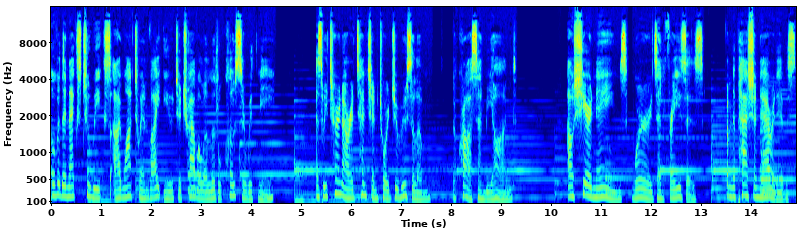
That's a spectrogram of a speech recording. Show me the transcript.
Over the next two weeks, I want to invite you to travel a little closer with me as we turn our attention toward Jerusalem, the cross, and beyond. I'll share names, words, and phrases from the Passion narratives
